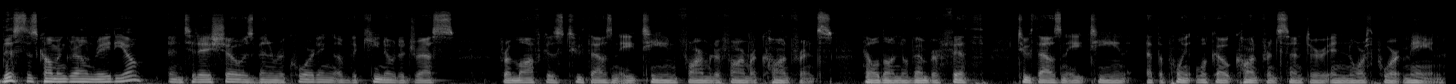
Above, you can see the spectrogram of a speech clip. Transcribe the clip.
This is Common Ground Radio, and today's show has been a recording of the keynote address from MOFGA's 2018 Farmer to Farmer Conference, held on November 5th, 2018, at the Point Lookout Conference Center in Northport, Maine.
